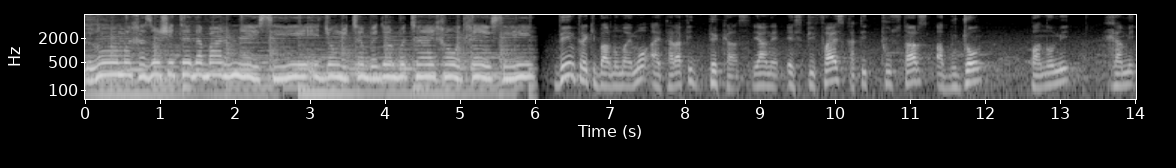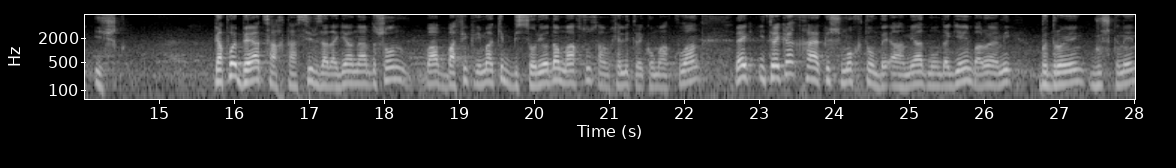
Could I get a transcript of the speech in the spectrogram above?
дилома хазоши теда барам неси ҷони ту бедор ба тай хавад хеси. Дим треки барномаи мо ай тарафи дкас яъне sp5 қати two stars абуҷон ба номи ғами ишқ гапҳои беҳад сахттаъсир задагиан нардашон ва ба фикри ма ки бисёриёда махсус ҳам хеле треко маъқуланд. Лек и трека хаяки шумо хитон беаҳамият мондагием барои ҳами бидроен гӯш кунен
